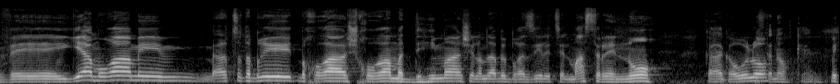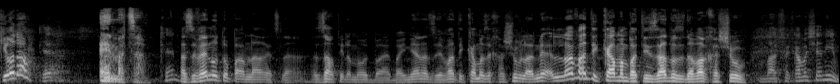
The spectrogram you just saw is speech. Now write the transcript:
והגיעה מורה מארצות הברית, בחורה שחורה מדהימה שלמדה בברזיל אצל מאס רנו, ככה קראו לו. סטנו, כן. מכיר אותו? כן. אין מצב. כן. אז הבאנו אותו פעם לארץ, עזרתי לה מאוד בעניין הזה, הבנתי כמה זה חשוב לה. לא הבנתי כמה בתיזדו זה דבר חשוב. מה, לפני כמה שנים?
